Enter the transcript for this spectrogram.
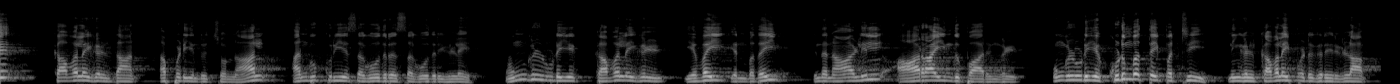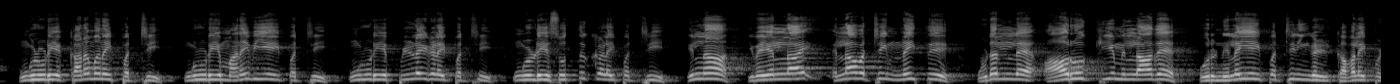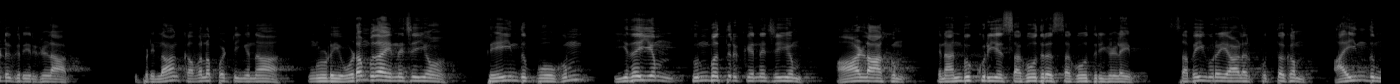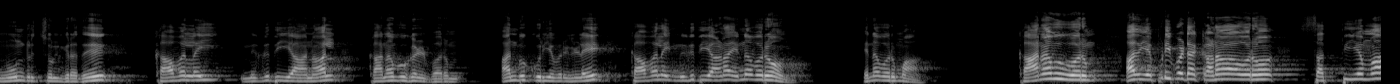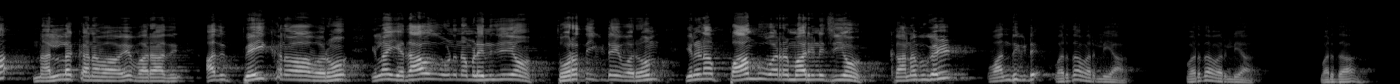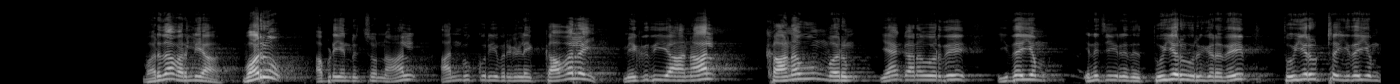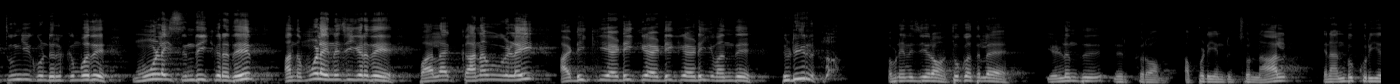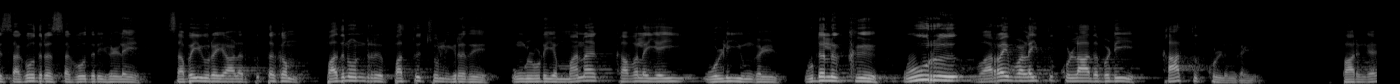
கவலைகள் தான் அப்படி என்று சொன்னால் அன்புக்குரிய சகோதர சகோதரிகளே உங்களுடைய கவலைகள் எவை என்பதை இந்த நாளில் ஆராய்ந்து பாருங்கள். உங்களுடைய குடும்பத்தை பற்றி நீங்கள் கவலைப்படுகிறீர்களா? உங்களுடைய கணவனை பற்றி உங்களுடைய மனைவியை பற்றி உங்களுடைய பிள்ளைகளை பற்றி உங்களுடைய சொத்துக்களை பற்றி இல்லைனா இவையெல்லாம் எல்லாவற்றையும் நினைத்து உடல்ல ஆரோக்கியம் இல்லாத ஒரு நிலையை பற்றி நீங்கள் கவலைப்படுகிறீர்களா? இப்படிலாம் கவலைப்பட்டீங்கன்னா உங்களுடைய உடம்பு தான் என்ன செய்யும்? தேய்ந்து போகும். இதயம் துன்பத்திற்கு என்ன செய்யும்? ஆளாகும். என் அன்புக்குரிய சகோதர சகோதரிகளே சபை உரையாளர் புத்தகம் ஐந்து மூன்று சொல்கிறது கவலை மிகுதியானால் கனவுகள் வரும். அன்புக்குரியவர்களே கவலை மிகுதியானால் என்ன வரும்? என்ன வருமா? கனவு வரும். அது எப்படிப்பட்ட கனவா வரும்? சத்தியமா நல்ல கனவாவே வராது. அது பேய் கனவா வரும். இல்லை ஏதாவது ஒன்று நம்மளை என்ன செய்யும்? துரத்திக்கிட்டே வரும். இல்லைன்னா பாம்பு வர்ற மாதிரி என்ன செய்யும்? கனவுகள் வந்துக்கிட்டே வருதா வரலையா? வருதா வரலையா? வருதா? வருதா வரலையா? வரும். அப்படி என்று சொன்னால் அன்புக்குரியவர்களை கவலை மிகுதியானால் கனவும் வரும். ஏன் கனவு வருது? இதயம் என்ன செய்கிறது? துயர் உறுகிறது துயருற்ற இதயம் தூங்கி கொண்டிருக்கும்போது மூளை சிந்திக்கிறது. அந்த மூளை என்ன செய்கிறது? பல கனவுகளை அடுக்கி அடுக்கி அடுக்கி அடுக்கி வந்து திடீர் அப்படி என்ன செய்கிறோம்? தூக்கத்தில் எழுந்து நிற்கிறோம். அப்படி என்று சொன்னால் என் அன்புக்குரிய சகோதர சகோதரிகளே சபையுரையாளர் புத்தகம் பதினொன்று பத்து சொல்கிறது உங்களுடைய மன கவலையை ஒழியுங்கள். உடலுக்கு ஊறு வரைவளைத்து கொள்ளாதபடி காத்து கொள்ளுங்கள். பாருங்க.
